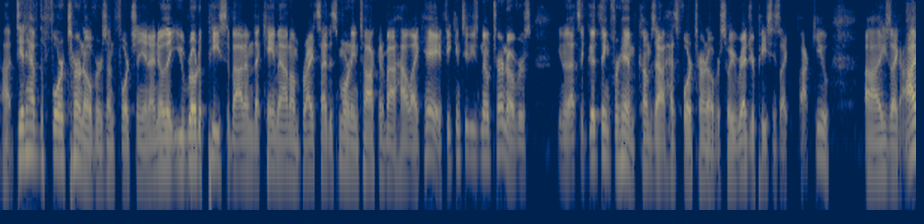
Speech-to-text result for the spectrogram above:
Uh, did have the four turnovers, unfortunately. And I know that you wrote a piece about him that came out on Brightside this morning talking about how, like, hey, if he continues no turnovers, you know, that's a good thing for him. Comes out, has four turnovers. So he read your piece. He's like, fuck you. Uh, he's like, I,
